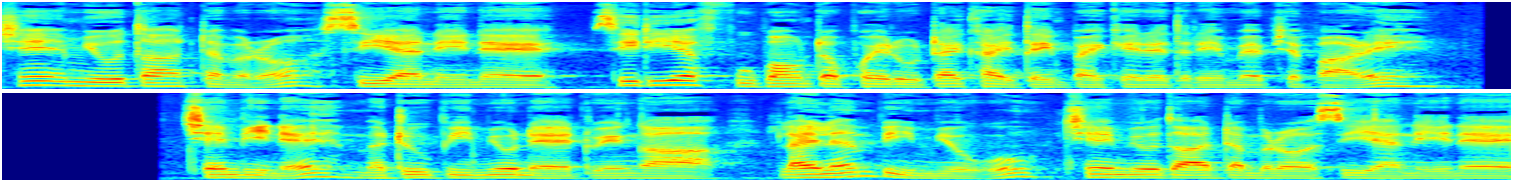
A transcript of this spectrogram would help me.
ချင်းအမျိုးသားတမတော် CNA နဲ့ CDF ပူးပေါင်းတပ်ဖွဲ့တို့တိုက်ခိုက်သိမ်းပိုက်ခဲ့တဲ့တဲ့တင်ပဲဖြစ်ပါတယ် ချင်းပြည်နယ်မတူပီမြို့နယ်အတွင်းကလိုင်လန်ပီမြို့ကိုချင်းမျိုးသားတမတော် CNA နဲ့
